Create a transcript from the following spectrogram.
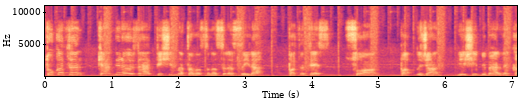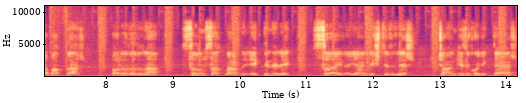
Tokat'ın kendine özel pişirme tavasına sırasıyla patates, soğan, patlıcan, yeşil biber ve kabaklar aralarına sarımsaklar da eklenerek sırayla yerleştirilir. Can gezikolikler.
